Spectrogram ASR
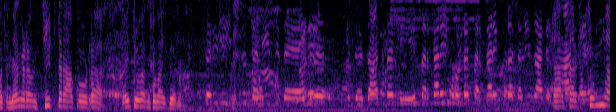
ಮತ್ತು ಮೇಲ್ಗಡೆ ಒಂದು ಸೀಟ್ ಥರ ಹಾಕೊಂಡ್ರೆ ರೈತರಿಗೆ ಅನುಕೂಲ ಆಯ್ತದೆ ಮೇಡಮ್. ಸರ್ ಇಲ್ಲಿ ಇಷ್ಟು ಗಲೀಜಿದೆ ಇದ್ರ ಜಾಗದಲ್ಲಿ ತರಕಾರಿ ಇಟ್ಕೊಂಡ್ರೆ ತರಕಾರಿ ಕೂಡ ಗಲೀಜಾಗುತ್ತೆ ತುಂಬಾ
